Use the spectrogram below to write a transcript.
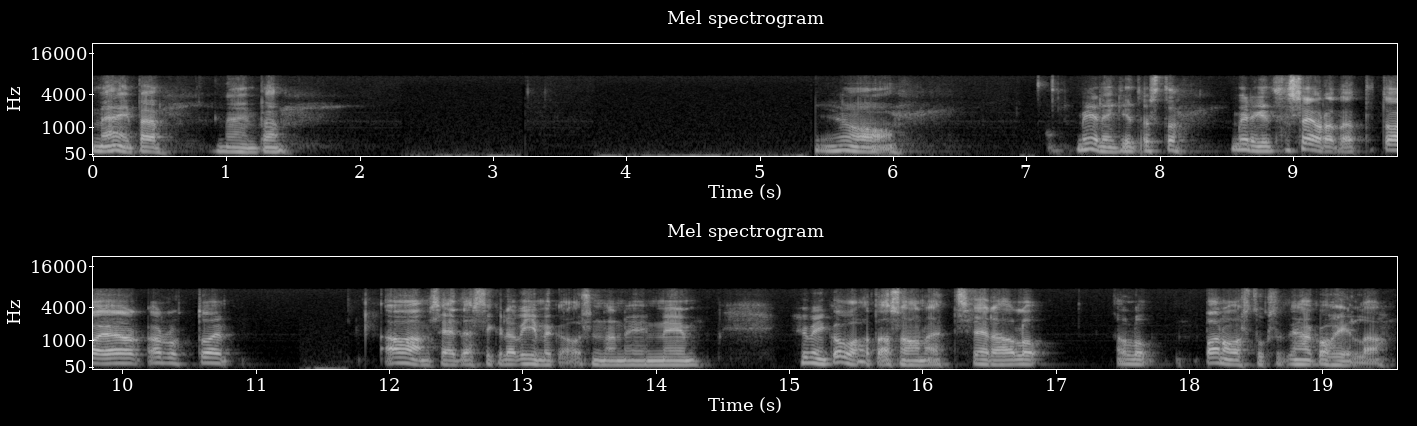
Näinpä, näinpä. Joo. Mielenkiintoista, mielenkiintoista seurata, että tuo on ollut tuo AMC tässä kyllä viime kausina, niin, niin hyvin kovaa tasona, että siellä on ollut ollut panostukset ihan kohillaan.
